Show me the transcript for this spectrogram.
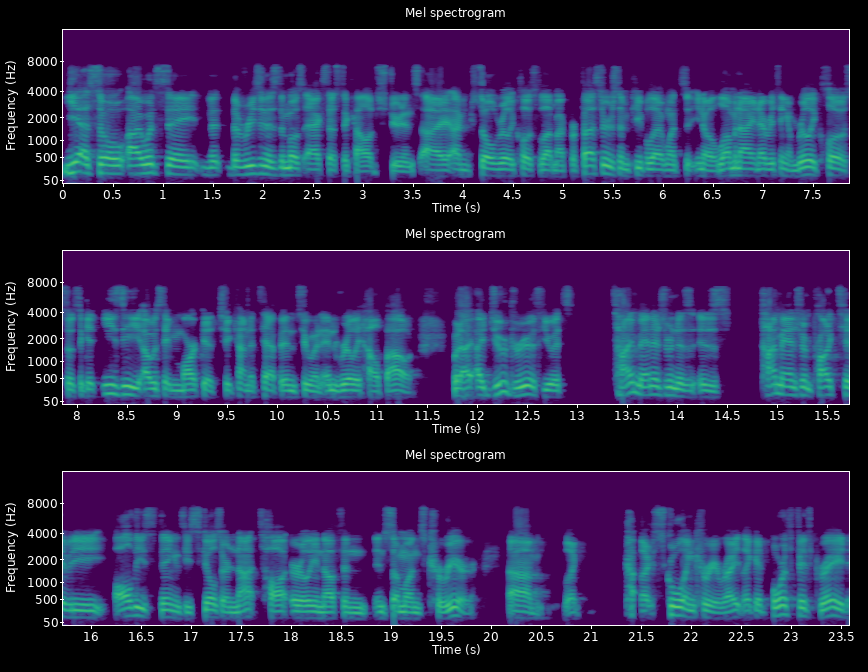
Yeah, so I would say that the reason is the most access to college students. I, am still really close to a lot of my professors and people that I went to, you know, alumni and everything. I'm really close. So it's like an easy, I would say, market to kind of tap into and, and really help out. But I, I do agree with you. It's time management is is time management, productivity, all these things, these skills are not taught early enough in in someone's career, um, like like schooling career, right? Like at fourth, fifth grade,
